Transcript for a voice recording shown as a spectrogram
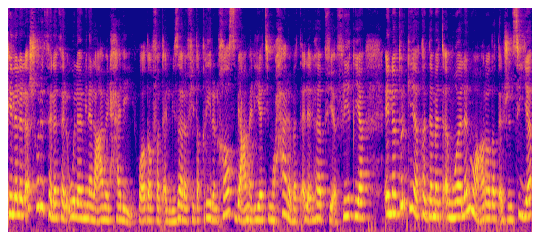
خلال الأشهر الثلاثة الأولى من العام الحالي وأضافت الوزارة في تقرير خاص بعمليات محاربة الإرهاب في أفريقيا إن تركيا قدمت أموالا وعرضت الجنسية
